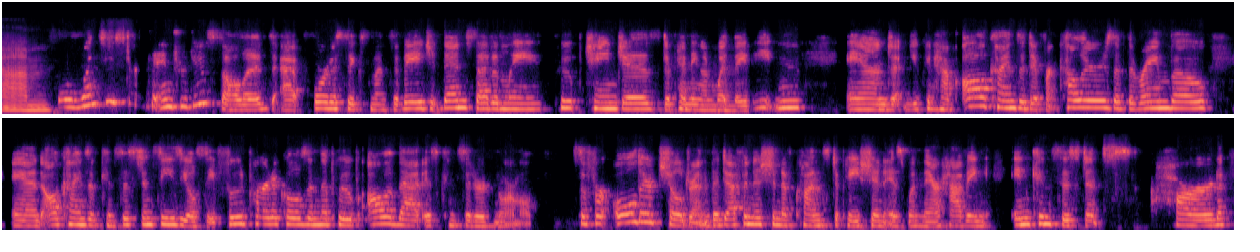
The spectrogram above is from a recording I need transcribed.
Um, so once you start to introduce solids at four to six months of age, then suddenly poop changes depending on what mm-hmm. they've eaten. And you can have all kinds of different colors of the rainbow and all kinds of consistencies. You'll see food particles in the poop. All of that is considered normal. So, for older children, the definition of constipation is when they're having inconsistent, hard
